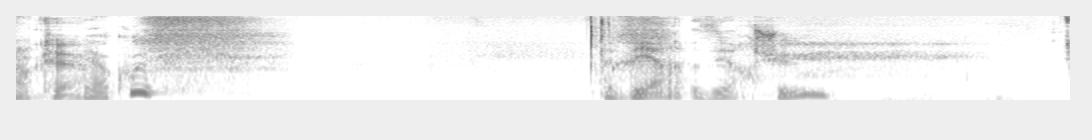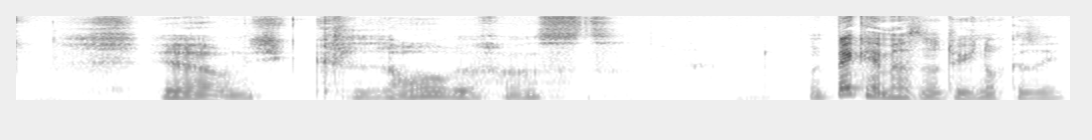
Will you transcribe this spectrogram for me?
Okay. Ja, cool. Sehr, sehr schön. Ja, und ich glaube fast. Und Beckham hast du natürlich noch gesehen.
